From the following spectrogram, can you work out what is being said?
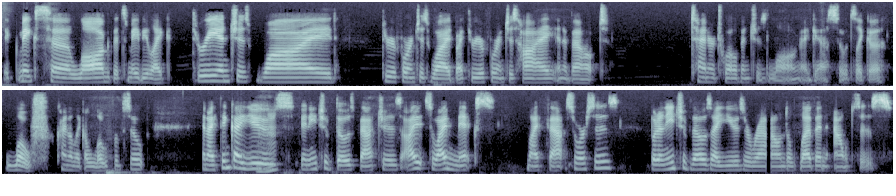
it makes a log that's maybe like three inches wide, three or four inches wide by three or four inches high, and about 10 or 12 inches long, I guess. So it's like a loaf, kind of like a loaf of soap. And I think I use in each of those batches, I so I mix my fat sources, but in each of those I use around 11 ounces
